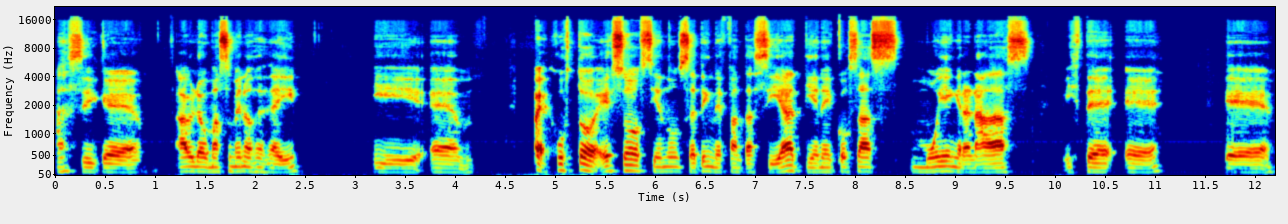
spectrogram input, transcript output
Así que hablo más o menos desde ahí. Y pues, justo eso, siendo un setting de fantasía, tiene cosas muy engranadas, viste, que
